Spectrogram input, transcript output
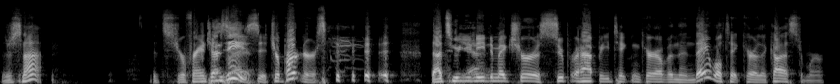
They're just not. It's your franchisees, it's your partners. that's who you need to make sure is super happy, taken care of, and then they will take care of the customer.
